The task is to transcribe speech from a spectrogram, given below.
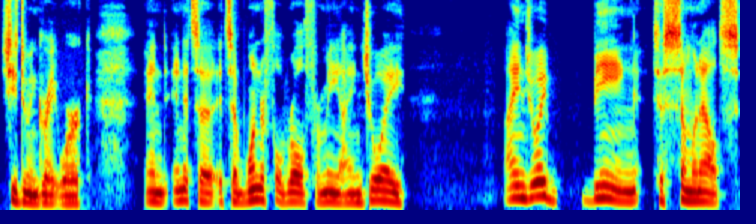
she's doing great work, and and it's a it's a wonderful role for me. I enjoy I enjoy being to someone else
